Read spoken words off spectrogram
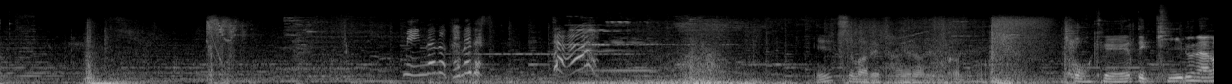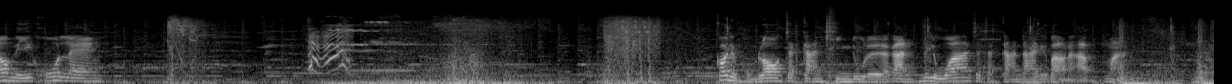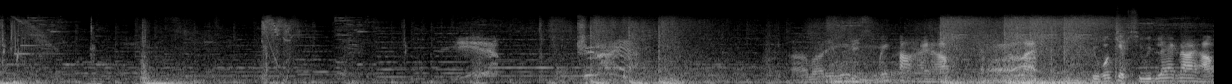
โอเค ติดคีด้วยนะ รอบนี้โคตรแรง ก็เดี๋ยวผมลองจัดการคิงดูเลยแล้วกัน ไม่รู้ว่าจะจัดการได้หรือเปล่านะครับ มาคิงไม่ตายนะครับแต่ถือว่าเก็บชีวิตแรกได้ครับ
